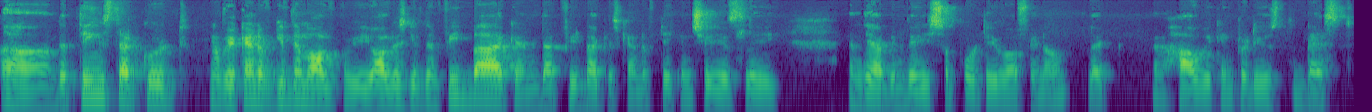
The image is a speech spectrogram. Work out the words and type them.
uh, the things that could you know we kind of give them all we always give them feedback and that feedback is kind of taken seriously and they have been very supportive of you know like how we can produce the best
